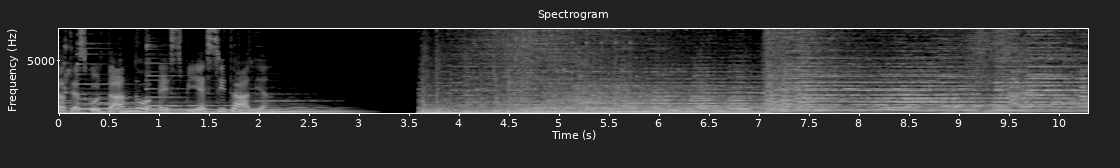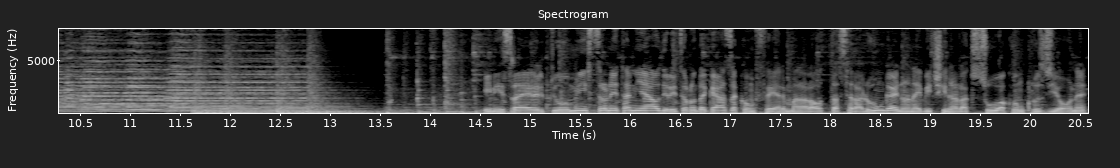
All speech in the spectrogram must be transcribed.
State ascoltando SBS Italian. In Israele il primo ministro Netanyahu di ritorno da Gaza conferma la lotta sarà lunga e non è vicina alla sua conclusione.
